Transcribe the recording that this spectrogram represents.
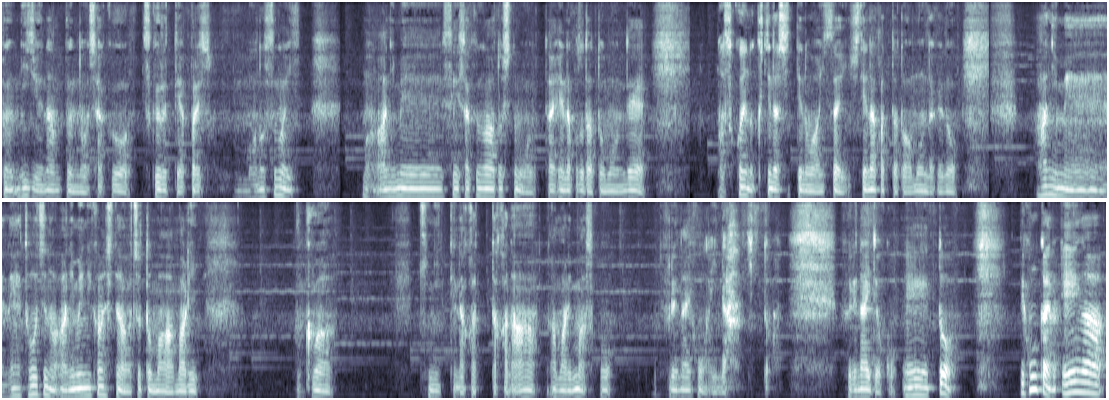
分20何分の尺を作るってやっぱりものすごいまあアニメ制作側としても大変なことだと思うんで、まあ、そこへの口出しっていうのは一切してなかったとは思うんだけどアニメね当時のアニメに関してはちょっとまああまり僕は気に入ってなかったかな。あまりまあそこ触れない方がいいな。きっと。触れないでおこう。えーとで今回の映画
